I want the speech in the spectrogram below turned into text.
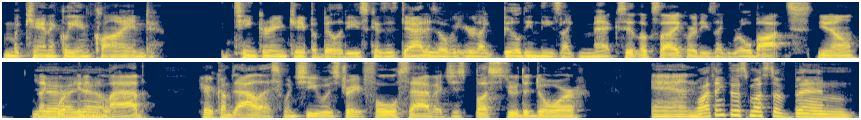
mechanically inclined tinkering capabilities because his dad is over here like building these like mechs, it looks like, or these like robots, you know, like Yeah, working in yeah. the lab. Here comes Alice when she was straight full savage, just busts through the door. And Well, I think this must have been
